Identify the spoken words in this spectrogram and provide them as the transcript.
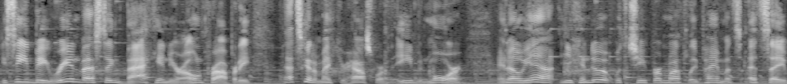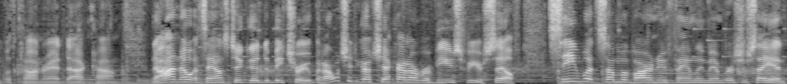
You see, you'd be reinvesting back in your own property. That's going to make your house worth even more. And oh, yeah, you can do it with cheaper monthly payments at savewithconrad.com. Now, I know it sounds too good to be true, but I want you to go check out our reviews for yourself. See what some of our new family members are saying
